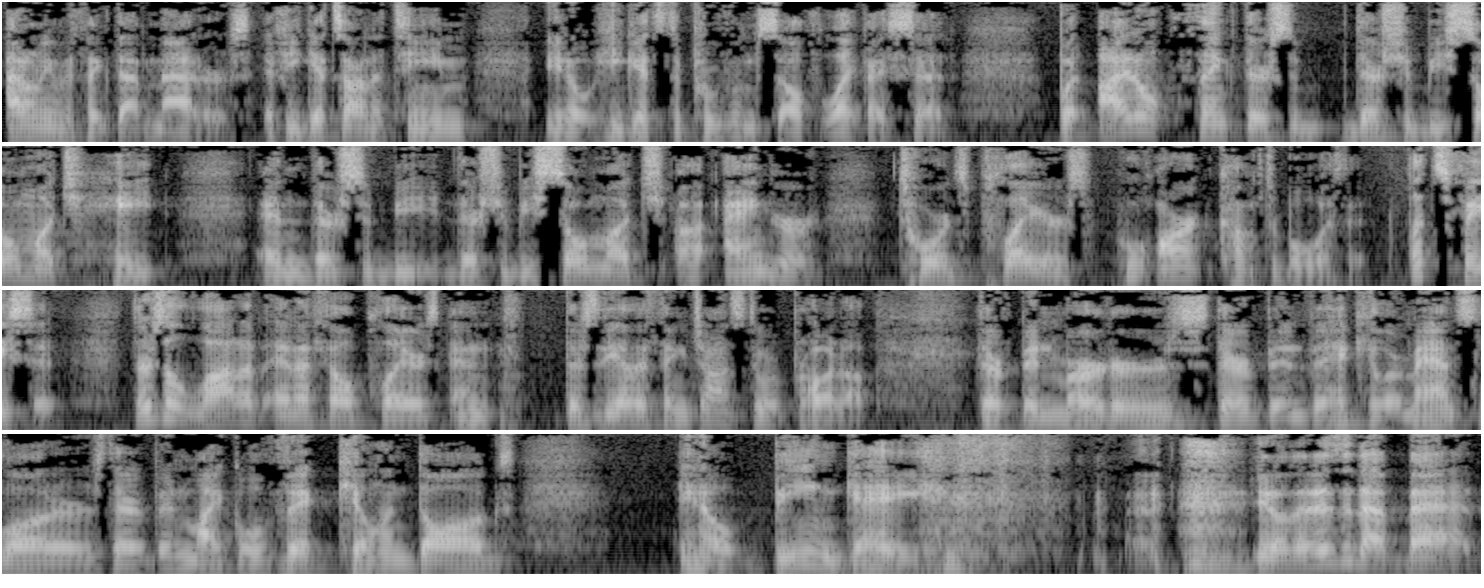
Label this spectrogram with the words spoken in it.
I don't even think that matters. If he gets on a team, you know, he gets to prove himself, like I said. But I don't think there should there should be so much hate and there should be there should be so much uh, anger towards players who aren't comfortable with it. Let's face it. There's a lot of NFL players, and there's the other thing Jon Stewart brought up. There have been murders, there have been vehicular manslaughters, there have been Michael Vick killing dogs. You know, being gay, you know, that isn't that bad.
